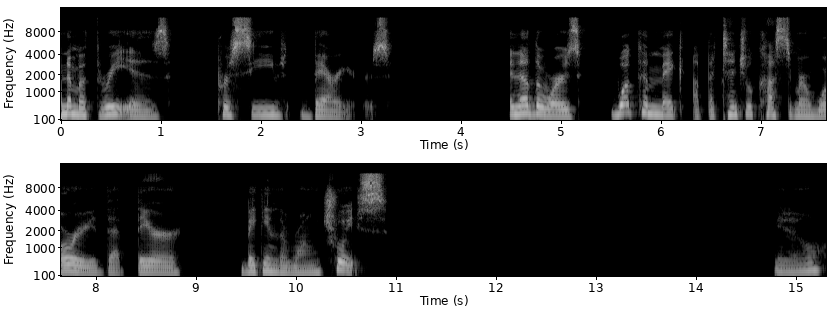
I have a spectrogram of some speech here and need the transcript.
Number three is perceived barriers. In other words, what can make a potential customer worry that they're making the wrong choice? You know?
